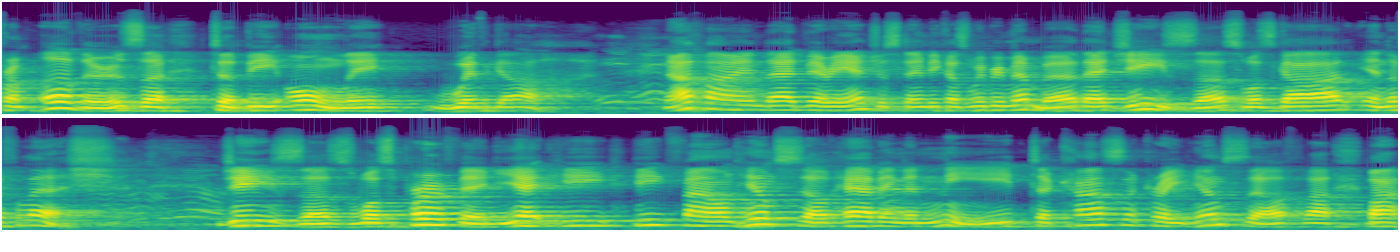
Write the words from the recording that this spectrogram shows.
from others uh, to be only with God. Now, I find that very interesting because we remember that Jesus was God in the flesh. Jesus was perfect, yet he, he found himself having the need to consecrate himself uh, by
